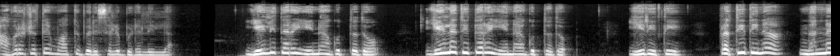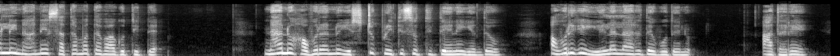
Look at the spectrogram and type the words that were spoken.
ಅವರ ಜೊತೆ ಮಾತು ಬೆರೆಸಲು ಬಿಡಲಿಲ್ಲ. ಹೇಳಿದರೆ ಏನಾಗುತ್ತದೋ, ಹೇಳದಿದ್ದರೆ ಏನಾಗುತ್ತದೋ, ಈ ರೀತಿ ಪ್ರತಿದಿನ ನನ್ನಲ್ಲಿ ನಾನೇ ಸತಮತವಾಗುತ್ತಿದ್ದೆ. ನಾನು ಅವರನ್ನು ಎಷ್ಟು ಪ್ರೀತಿಸುತ್ತಿದ್ದೇನೆ ಎಂದು ಅವರಿಗೆ ಹೇಳಲಾರದೆ ಹೋದೆನು. ಆದರೆ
